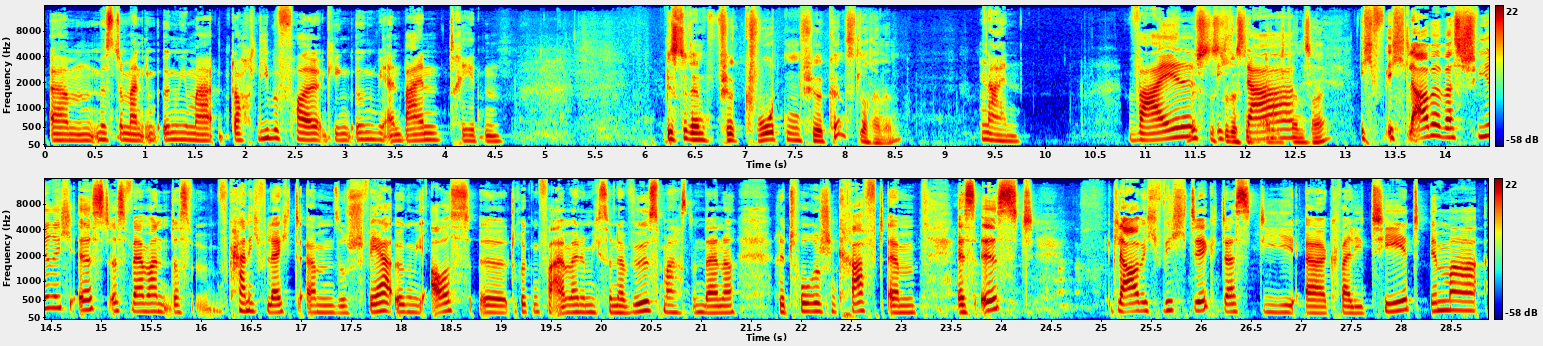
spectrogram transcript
ähm, müsste man ihm irgendwie mal doch liebevoll gegen irgendwie ein Bein treten. Bist du denn für Quoten für Künstlerinnen? Nein. Weil. Müsstest du das da, nicht eigentlich dann sein? Ich, ich glaube, was schwierig ist, ist, wenn man, das kann ich vielleicht ähm, so schwer irgendwie ausdrücken, vor allem weil du mich so nervös machst in deiner rhetorischen Kraft. Ähm, es ist, glaube ich, wichtig, dass die äh, Qualität immer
